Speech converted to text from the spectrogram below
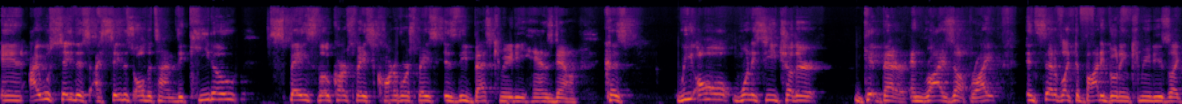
And I will say this, I say this all the time. The keto space, low carb space, carnivore space is the best community, hands down, because we all want to see each other get better and rise up, right? Instead of like the bodybuilding community is like,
